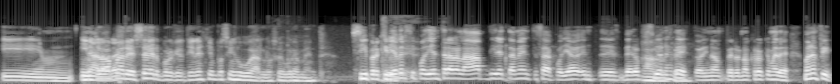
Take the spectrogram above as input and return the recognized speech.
y, no te va a aparecer porque tienes tiempo sin jugarlo, seguramente. Sí, pero quería ver si podía entrar a la app directamente, o sea, podía eh, ver ah, opciones de esto, y no, pero no creo que me dé. Bueno, en fin,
